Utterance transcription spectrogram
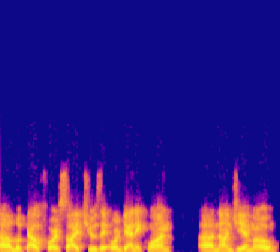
uh, look out for. So I choose a organic one, uh, non-GMO,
